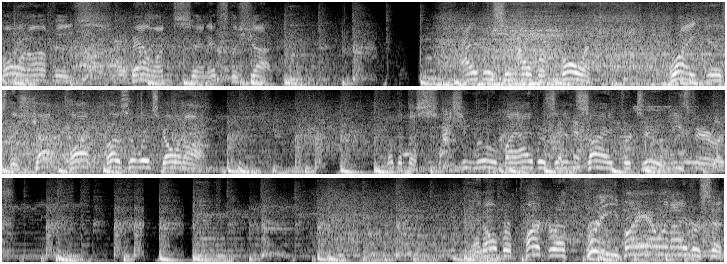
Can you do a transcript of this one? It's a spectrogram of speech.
Bowen off his balance and hits the shot. Iverson over Bowen. Right as the shot clock buzzer was going off. Look at the slashing move by Iverson inside for two. He's fearless. And over Parker, a three by Allen Iverson.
